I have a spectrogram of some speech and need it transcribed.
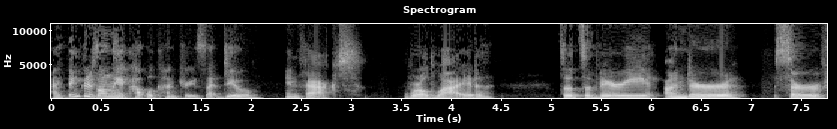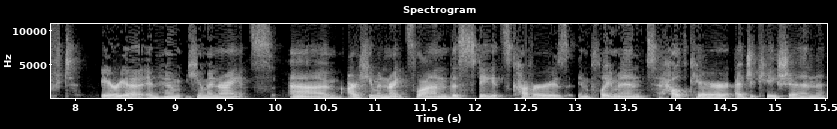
I think there's only a couple countries that do, in fact, worldwide. So it's a very underserved area in hum- human rights. Um, our human rights law in the states covers employment, healthcare, education,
